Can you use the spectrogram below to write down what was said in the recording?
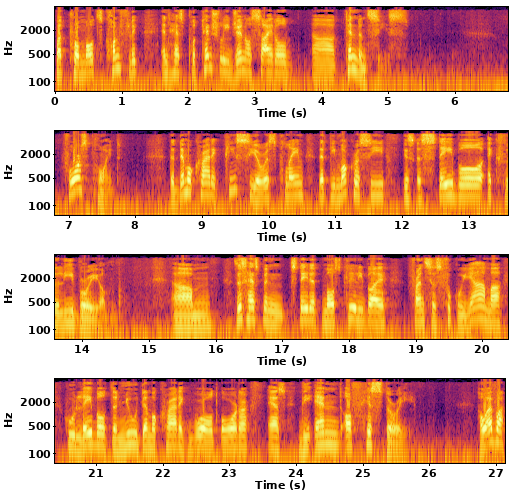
but promotes conflict and has potentially genocidal uh, tendencies. Fourth point, the democratic peace theorists claim that democracy is a stable equilibrium. Um, this has been stated most clearly by Francis Fukuyama, who labeled the new democratic world order as the end of history. However,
